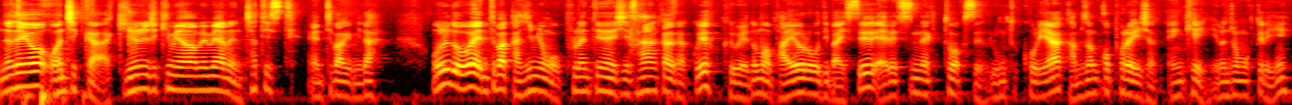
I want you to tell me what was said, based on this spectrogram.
안녕하세요. 원칙가 기준을 지키며 매매하는 차티스트 엔트박입니다. 오늘도 엔트박 관심 종목 플랜티넷이 상한가를 갔고요. 그 외에도 뭐 바이오로그 디바이스, LS 네트워크스, 룽투코리아, 감성 코퍼레이션, NK 이런 종목들이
